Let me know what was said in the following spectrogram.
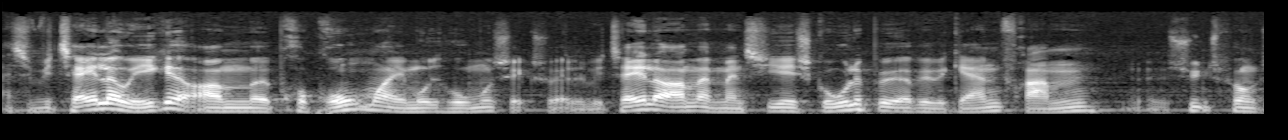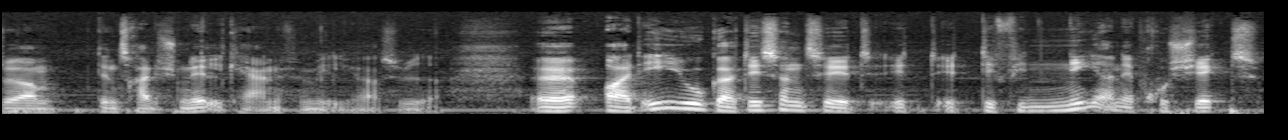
Altså, vi taler jo ikke om øh, progromer imod homoseksuelle. Vi taler om, at man siger, at i skolebøger vil vi gerne fremme øh, synspunktet om den traditionelle kernefamilie osv. Øh, og at EU gør det sådan til et, et, et definerende projekt,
